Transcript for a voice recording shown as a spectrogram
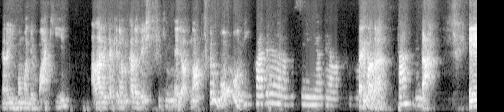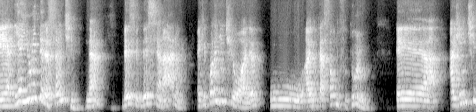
Peraí, vamos adequar aqui. A Lari está querendo cada vez que fique melhor. Não, tá ficando bom, amor. Enquadra você e a tela. Tá enquadrado. Tá? Beleza. Tá. É, e aí o interessante, né, desse, desse cenário é que quando a gente olha o, a educação do futuro, é, a gente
